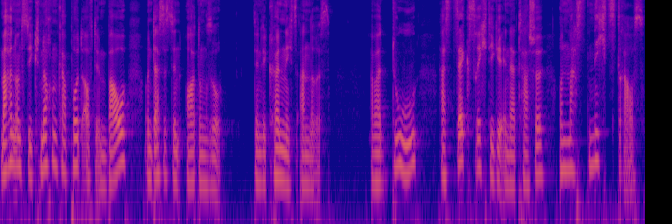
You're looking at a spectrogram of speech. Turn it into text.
machen uns die Knochen kaputt auf dem Bau und das ist in Ordnung so, denn wir können nichts anderes. Aber du hast sechs Richtige in der Tasche und machst nichts draus.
